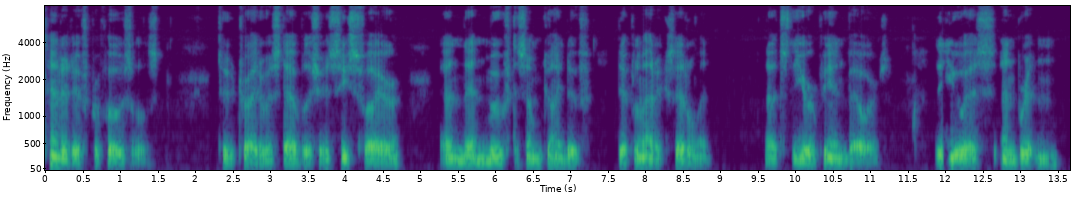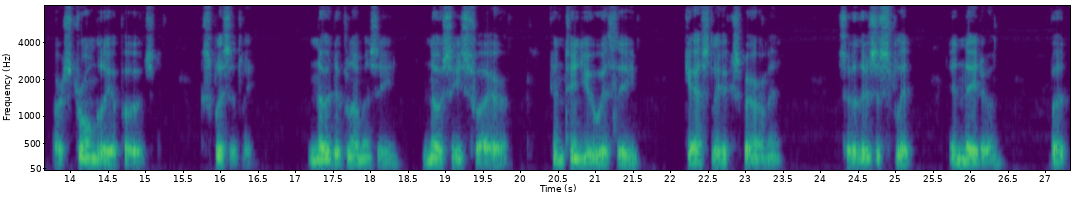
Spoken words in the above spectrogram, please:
tentative proposals to try to establish a ceasefire and then move to some kind of diplomatic settlement. That's the European powers. The US and Britain are strongly opposed, explicitly. No diplomacy, no ceasefire, continue with the ghastly experiment. So there's a split in NATO, but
